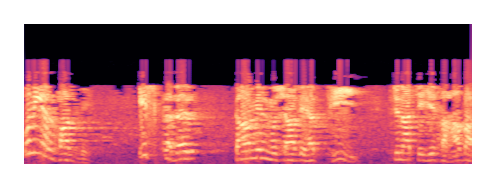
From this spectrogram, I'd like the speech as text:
انہی الفاظ میں اس قدر کامل مشابہت تھی، چنانچہ یہ صحابہ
